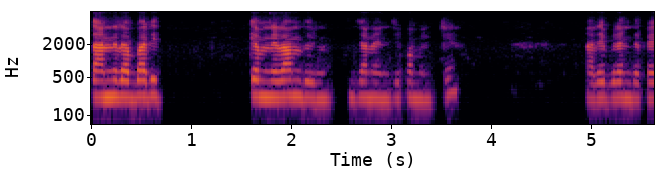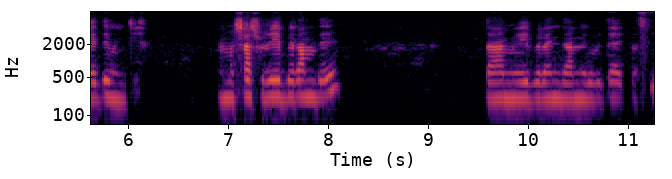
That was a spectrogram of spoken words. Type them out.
তানেরা বাড়ি কেমনে রান্ধুন জানেন যে কমেন্টে। আর এই বেরান দেখাই দেবেন আমার শাশুড়ি এই বেরান দে তা আমি এই বেরান রান্না করে দেখাইতেছি।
